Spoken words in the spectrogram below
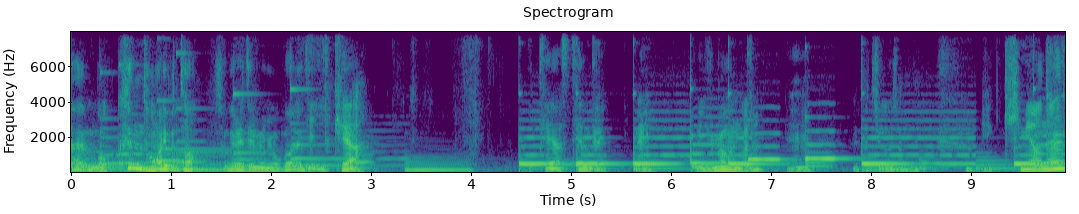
일단은 뭐 큰 덩어리부터 소개를 드리면 요거는 이제 이케아. 이케아 스탠드. 네. 유명한 거죠? 네. 다 찍어졌네. 예, 키면은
